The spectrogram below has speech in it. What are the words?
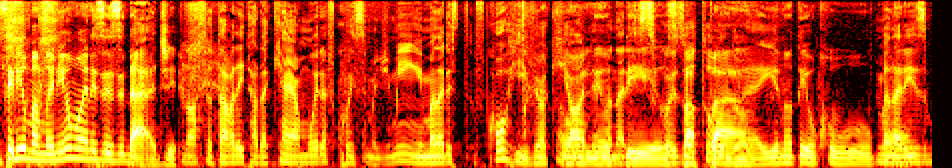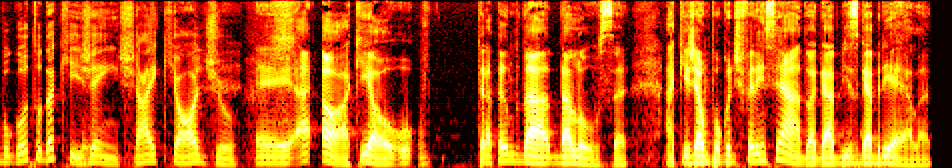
seria uma mania ou uma necessidade? Nossa, eu tava deitada aqui, aí a Moira ficou em cima de mim e meu nariz ficou horrível aqui, oh, olha. meu Meu nariz Deus, coisou tudo. papai, eu não tenho culpa. Meu nariz bugou tudo aqui, gente. Ai, que ódio. É, a- ó, aqui, ó, o- tratando da, da louça. Aqui já é um pouco diferenciado, a Gabis Gabriela.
